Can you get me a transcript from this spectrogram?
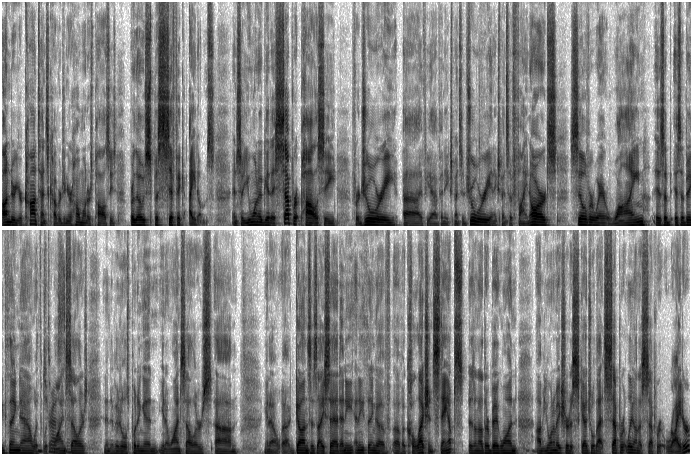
under your contents coverage in your homeowner's policies for those specific items. And so you want to get a separate policy for jewelry, uh, if you have any expensive jewelry and expensive fine arts, silverware, wine is a is a big thing now with, with wine cellars and individuals putting in you know wine cellars. Um, you know, uh, guns, as I said, any anything of, of a collection. Stamps is another big one. Um, you want to make sure to schedule that separately on a separate rider,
